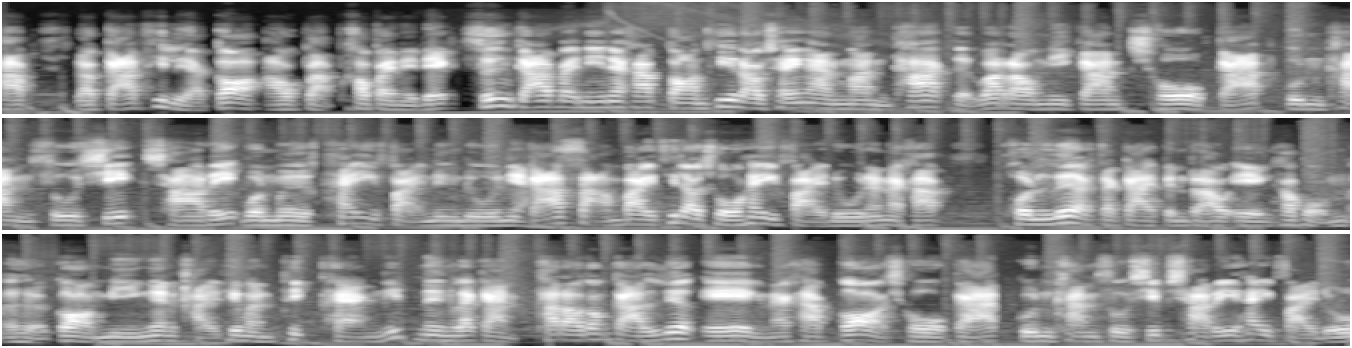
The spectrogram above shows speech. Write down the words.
ครับแล้วการ์ดที่เหลือก็เอากลับเข้าไปในเด็ก ซึ่งการ์ดใบนี้นะครับตอนที่เราใช้งานมันถ้าเกิดว่าเรามีการโชว์การ์ดกุนคันซูชิชาริบนมือให้อีกฝ่ายหนึ่งดูเนี่ยการ์ดสามใบที่เราโชว์ให้อีกฝ่ายดูนั่นนะครับ คนเลือกจะกลายเป็นเราเองครับผมเออก็มีเงื่อนไขที่มันพลิกแพงนิดนึงละกัน ถ้าเราต้องการเลือกเองนะครับก็โชว์การ์ดกุนคันซูชิปชาริให้อีกฝ่ายดู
